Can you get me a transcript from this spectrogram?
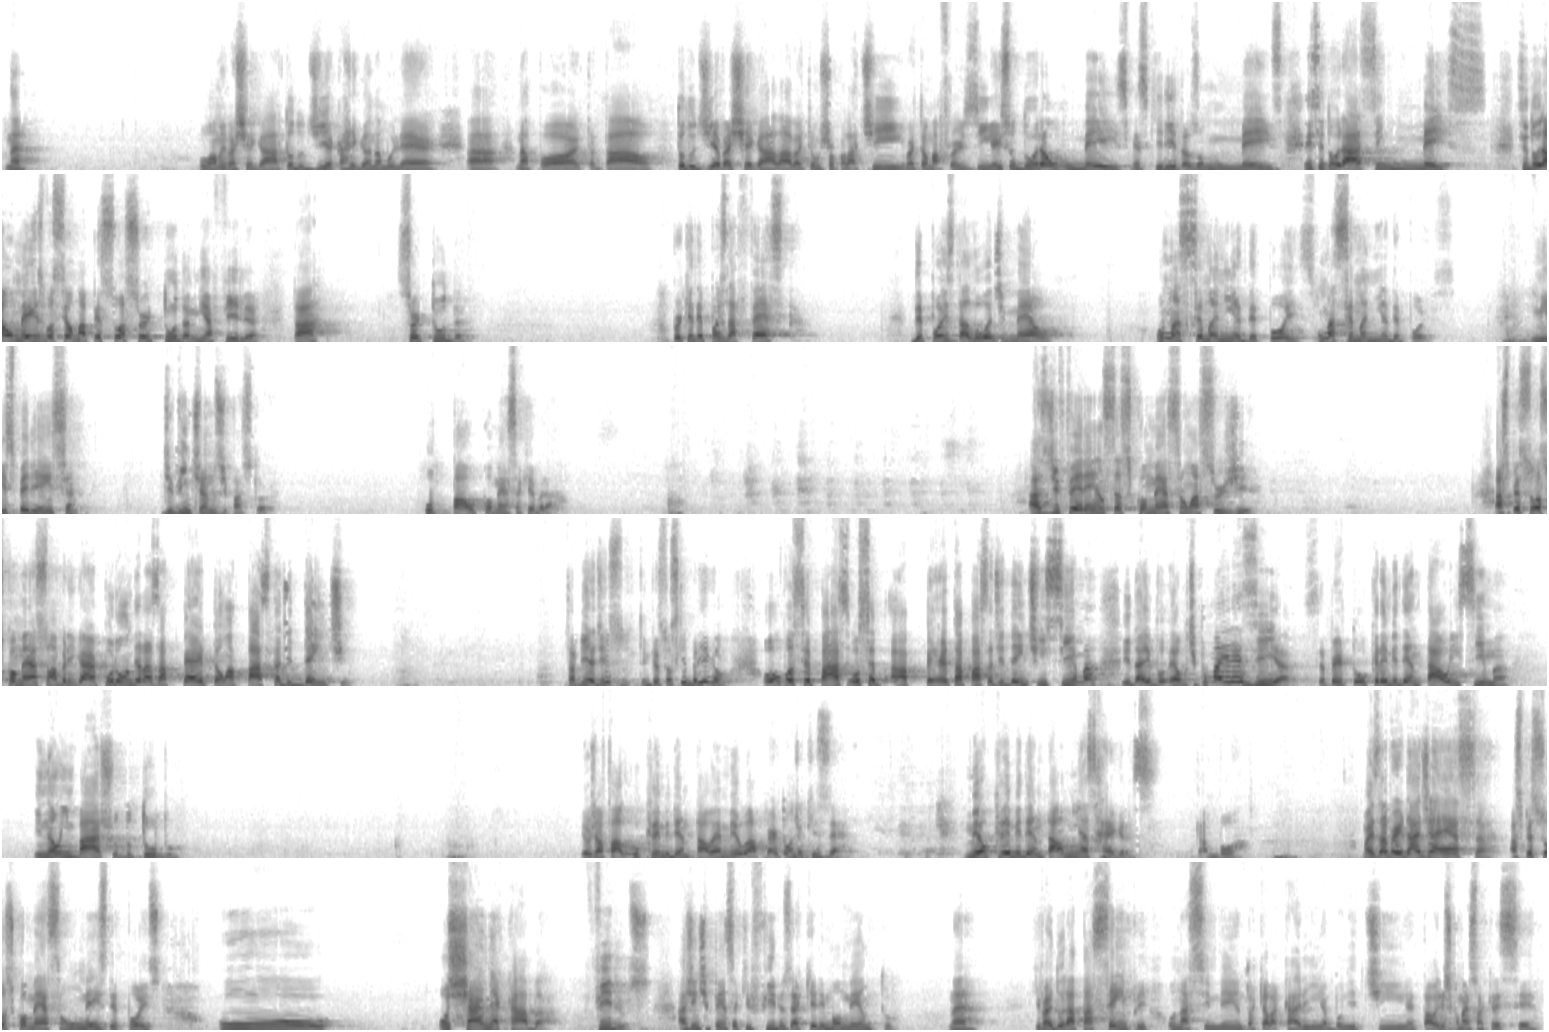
Né? O homem vai chegar todo dia carregando a mulher ah, na porta, tal. Todo dia vai chegar lá, vai ter um chocolatinho, vai ter uma florzinha. Isso dura um mês, minhas queridas, um mês. E se durar assim, um mês. Se durar um mês, você é uma pessoa sortuda, minha filha, tá? Sortuda. Porque depois da festa, depois da lua de mel, uma semaninha depois, uma semaninha depois, minha experiência de 20 anos de pastor, o pau começa a quebrar. As diferenças começam a surgir. As pessoas começam a brigar por onde elas apertam a pasta de dente. Sabia disso? Tem pessoas que brigam. Ou você passa, ou você aperta a pasta de dente em cima, e daí é tipo uma heresia. Você apertou o creme dental em cima e não embaixo do tubo. Eu já falo, o creme dental é meu, eu aperto onde eu quiser. Meu creme dental, minhas regras. Acabou. Mas a verdade é essa. As pessoas começam um mês depois. O, o charme acaba. Filhos. A gente pensa que filhos é aquele momento, né? Que vai durar para sempre. O nascimento, aquela carinha bonitinha e tal. Eles começam a crescer.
